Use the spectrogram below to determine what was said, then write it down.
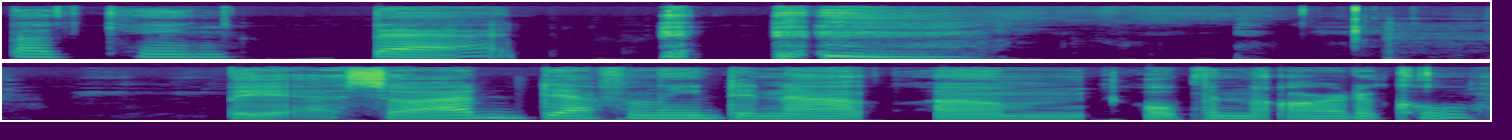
fucking bad. but yeah, so I definitely did not um open the article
